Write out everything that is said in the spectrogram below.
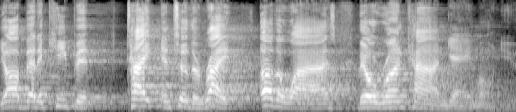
y'all better keep it tight and to the right. Otherwise, they'll run con game on you.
